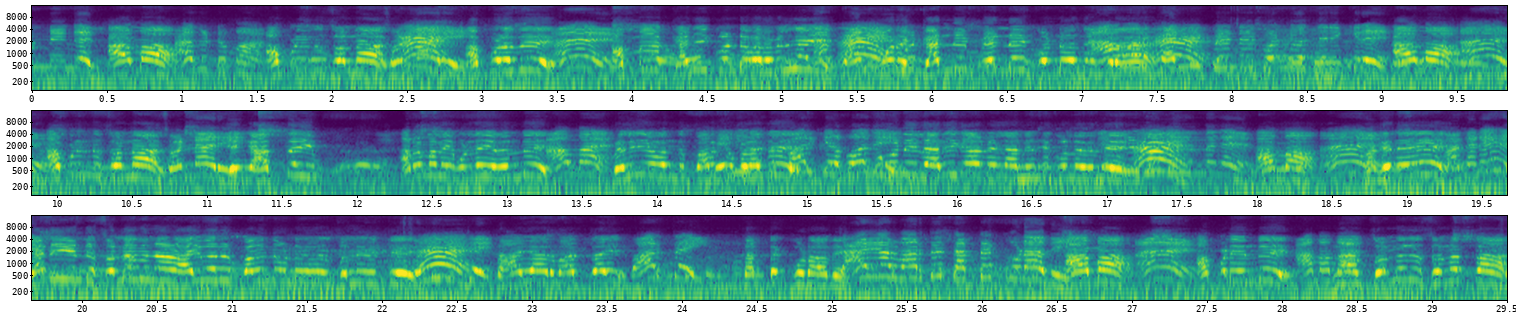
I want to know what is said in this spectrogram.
உண்ணுங்கள். ஆமா. அப்படின்னு சொன்னார். அப்பொழுது. அம்மா கனி கொண்டு வரவில்லை. ஒரு கன்னி பெண்ணை கொண்டு வந்திருக்கிறேன் பெண்ணை கொண்டு வந்திருக்கிறேன். ஆமா. அப்படின்னு சொன்னாரு. எங்க அத்தை அரமனை உள்ளே இருந்து ஆமா. வெளியே வந்து பார்க்கும் பொழுது தூணில் அருகாமையில் நான் நின்று கொண்டிருந்தேன். ஆமா. மகனே. கனி என்று சொன்னது நான் ஐவரும் பகிர்ந்து கொண்டு சொல்லிவிட்டு. தாயார் வார்த்தை வார்த்தை தட்டக்கூடாது தாயார் வார்த்தை தட்டக்கூடாது ஆமா. அப்படி என்று. நான் சொன்னது சொன்னதான்.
